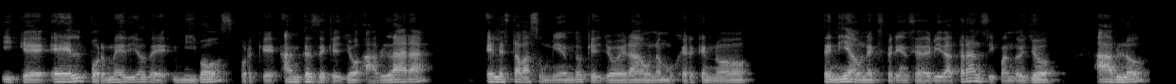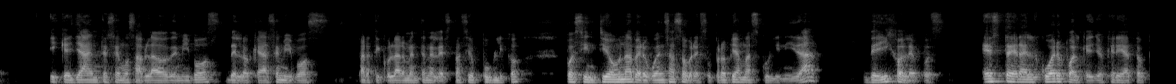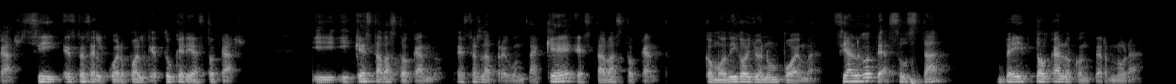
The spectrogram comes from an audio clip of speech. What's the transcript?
Y que él, por medio de mi voz, porque antes de que yo hablara, él estaba asumiendo que yo era una mujer que no tenía una experiencia de vida trans. Y cuando yo hablo, y que ya antes hemos hablado de mi voz, de lo que hace mi voz particularmente en el espacio público, pues sintió una vergüenza sobre su propia masculinidad. De híjole, pues este era el cuerpo al que yo quería tocar. Sí, este es el cuerpo al que tú querías tocar. ¿Y, qué estabas tocando? Esta es la pregunta. ¿Qué estabas tocando? Como digo yo en un poema, si algo te asusta, ve y tócalo con ternura.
